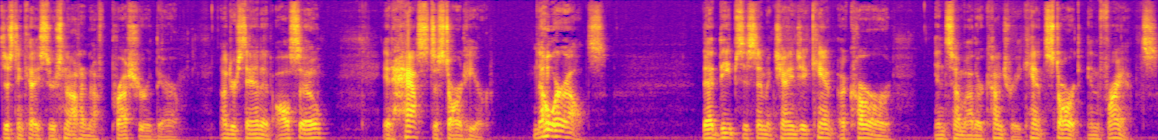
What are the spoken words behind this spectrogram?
just in case there's not enough pressure there, understand it also, it has to start here, nowhere else. That deep systemic change, it can't occur in some other country. It can't start in France.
